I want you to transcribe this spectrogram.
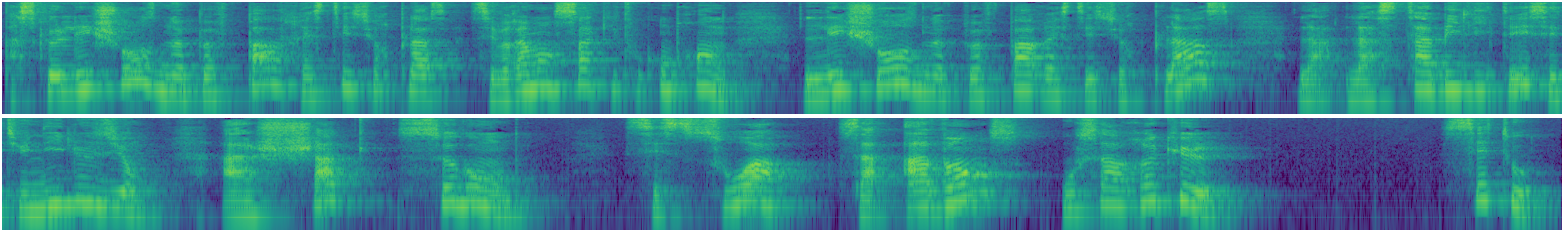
Parce que les choses ne peuvent pas rester sur place. C'est vraiment ça qu'il faut comprendre. Les choses ne peuvent pas rester sur place. La, la stabilité, c'est une illusion. À chaque seconde, c'est soit ça avance ou ça recule. C'est tout.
